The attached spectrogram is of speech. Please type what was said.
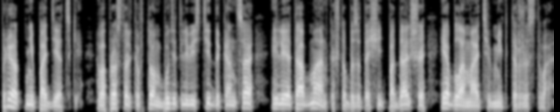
Прет не по-детски. Вопрос только в том, будет ли вести до конца, или это обманка, чтобы затащить подальше и обломать в миг торжества.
